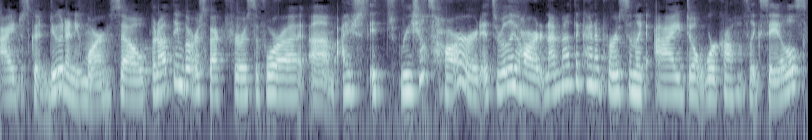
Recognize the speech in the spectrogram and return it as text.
I just couldn't do it anymore. So, but nothing but respect for Sephora. Um, I just, it's, retail's hard. It's really hard. And I'm not the kind of person, like, I don't work off of, like, sales.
